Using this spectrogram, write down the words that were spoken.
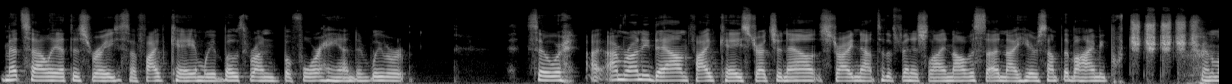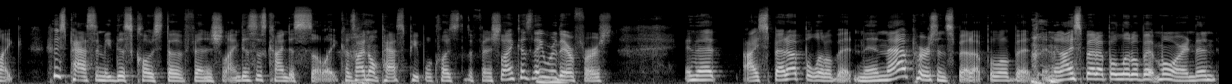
met Sally at this race, a 5K, and we had both run beforehand, and we were. So we're, I, am running down 5K, stretching out, striding out to the finish line. And all of a sudden, I hear something behind me, and I'm like, "Who's passing me this close to the finish line? This is kind of silly because I don't pass people close to the finish line because they were mm-hmm. there first. And that I sped up a little bit, and then that person sped up a little bit, and then I sped up a little bit more, and then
